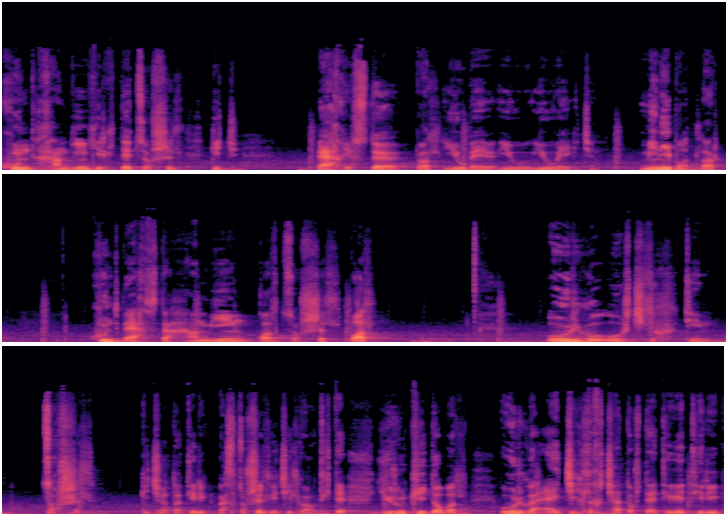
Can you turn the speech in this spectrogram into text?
Хүнд хамгийн хэрэгтэй зуршил гэж байх ёстой бол юу бэ юу юу вэ гэж байна. Миний бодлоор хүнд байх ёстой хамгийн гол зуршил бол өөрийгөө өөрчлөх тийм зуршил гэж одоо тэрийг бас зуршил гэж хэлэх баг. Гэхдээ ерөнхийдөө бол өөрийгөө ажиглах чадвартай тэгээд тэрийг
